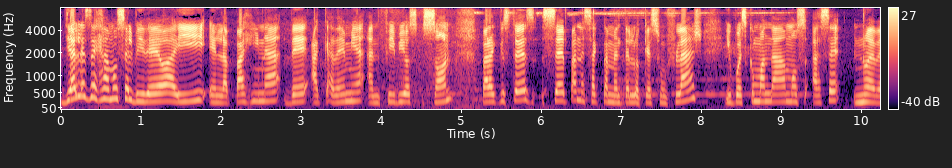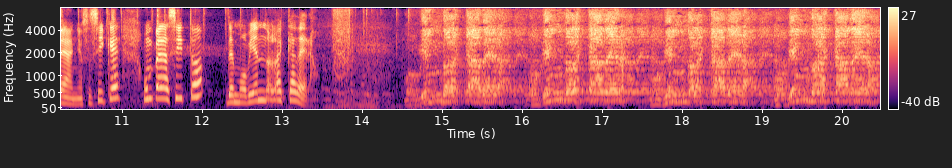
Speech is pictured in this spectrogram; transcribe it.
Ya les dejamos el video ahí en la página de Academia Anfibios Son para que ustedes sepan exactamente lo que es un flash y pues cómo andábamos hace nueve años. Así que un pedacito de moviendo la cadera. Moviendo la cadera, moviendo la cadera, moviendo la cadera, moviendo la cadera,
